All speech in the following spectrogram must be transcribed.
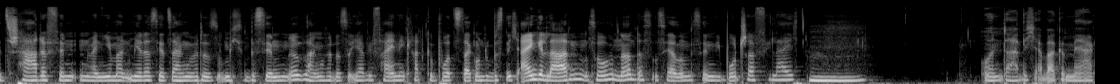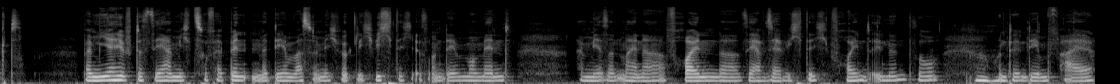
jetzt schade finden, wenn jemand mir das jetzt sagen würde, so mich ein bisschen ne, sagen würde, so ja, wir feiern hier gerade Geburtstag und du bist nicht eingeladen, so, ne? Das ist ja so ein bisschen die Botschaft vielleicht. Mhm. Und da habe ich aber gemerkt, bei mir hilft es sehr, mich zu verbinden mit dem, was für mich wirklich wichtig ist und dem Moment mir sind meine Freunde sehr, sehr wichtig, Freundinnen so. Mhm. Und in dem Fall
